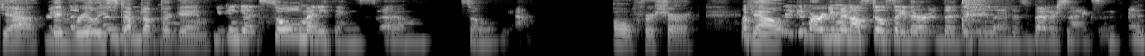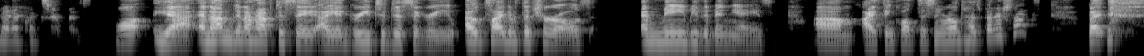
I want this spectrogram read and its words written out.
Yeah, right? they've like, really stepped up their game. You can get so many things. Um, so yeah. Oh, for sure. But for Now- the sake of argument, I'll still say there the Disneyland is better snacks and, and better quick service. Well, yeah, and I'm gonna have to say I agree to disagree. Outside of the churros and maybe the beignets, um, I think Walt Disney World has better snacks. But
